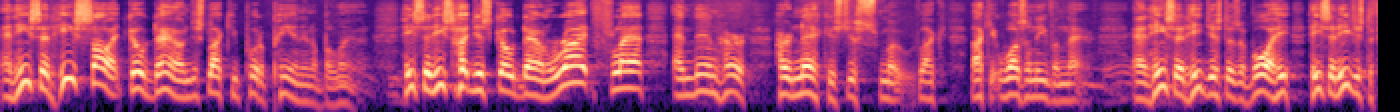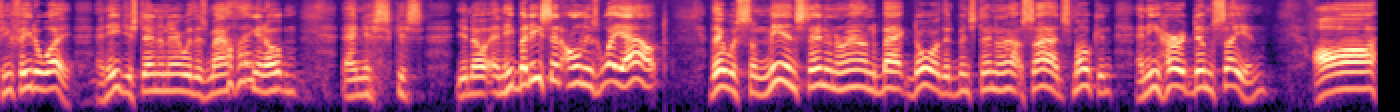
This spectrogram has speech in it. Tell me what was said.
and he said he saw it go down just like you put a pin in a balloon. He said he saw it just go down right flat, and then her, her neck is just smooth, like, like it wasn't even there. And he said he just as a boy, he, he said he just a few feet away, and he just standing there with his mouth hanging open, and just, just you know, and he but he said on his way out, there was some men standing around the back door that had been standing outside smoking, and he heard them saying, Oh,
